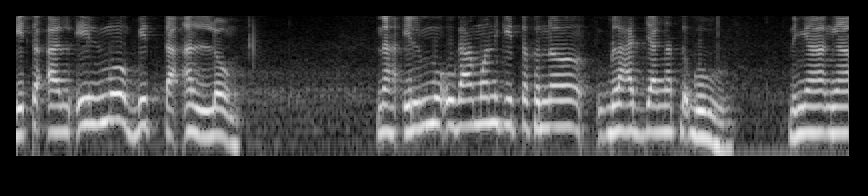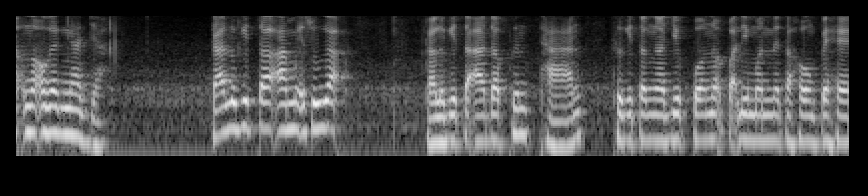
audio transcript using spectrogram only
Kita al ilmu bit ta'allum. Nah, ilmu agama ni kita kena belajar dengan tok guru. Dengan, dengan, dengan orang ngajar. Kalau kita ambil surat kalau kita ada pentan ke kita ngaji ponok 45 ni tahun pehe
